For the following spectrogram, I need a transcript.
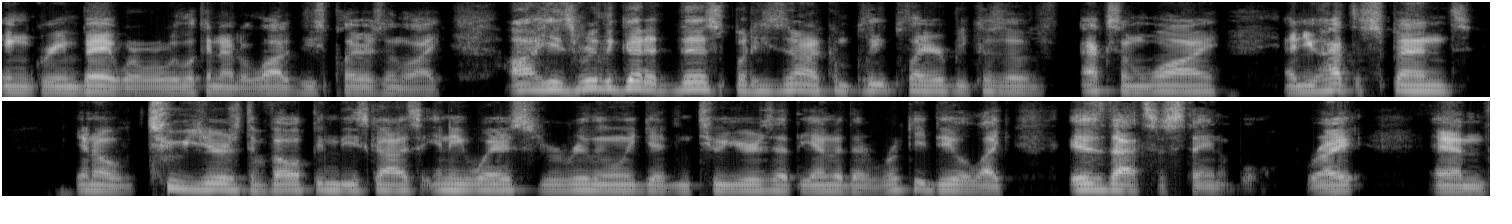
in Green Bay, where we're looking at a lot of these players and like, oh, he's really good at this, but he's not a complete player because of X and Y. And you have to spend, you know, two years developing these guys anyway. So you're really only getting two years at the end of their rookie deal. Like, is that sustainable? Right. And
